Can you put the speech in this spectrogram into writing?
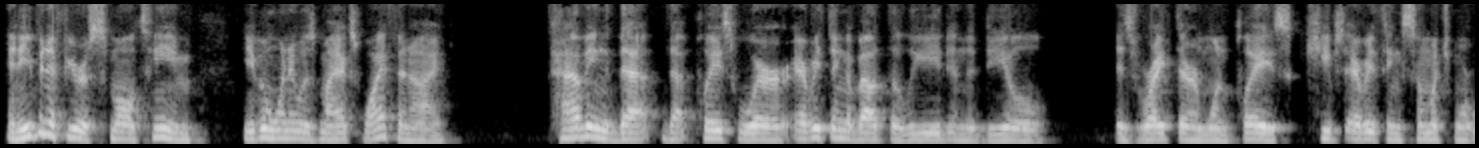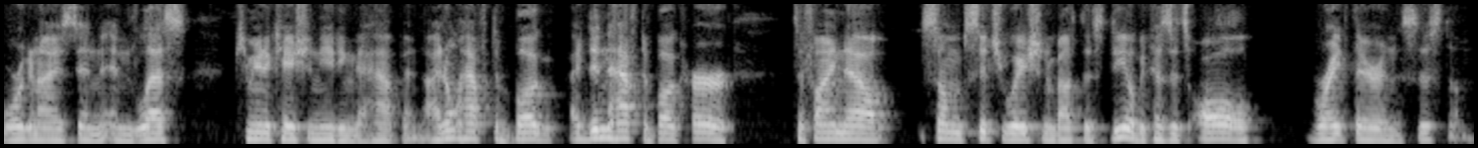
And even if you're a small team, even when it was my ex-wife and I, having that that place where everything about the lead and the deal is right there in one place keeps everything so much more organized and, and less communication needing to happen. I don't have to bug, I didn't have to bug her to find out some situation about this deal because it's all right there in the system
